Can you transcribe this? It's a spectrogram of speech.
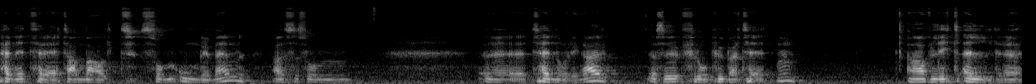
penetrert analt som unge menn, altså som uh, tenåringer, altså fra puberteten, av litt eldre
